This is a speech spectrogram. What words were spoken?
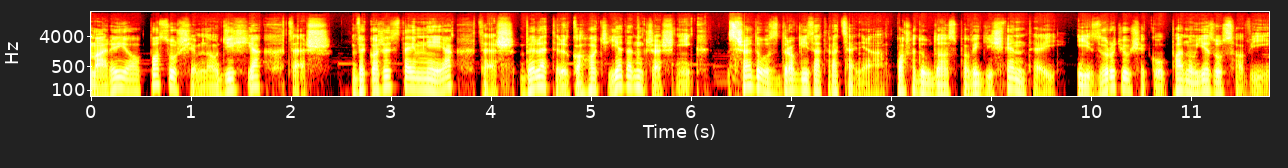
Maryjo, posłuż się mną dziś jak chcesz. Wykorzystaj mnie jak chcesz, byle tylko choć jeden grzesznik zszedł z drogi zatracenia, poszedł do spowiedzi świętej i zwrócił się ku Panu Jezusowi.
